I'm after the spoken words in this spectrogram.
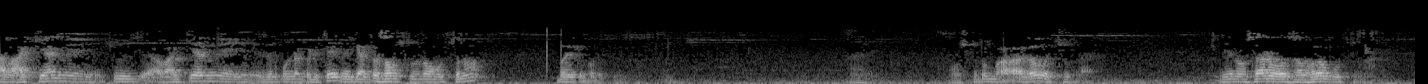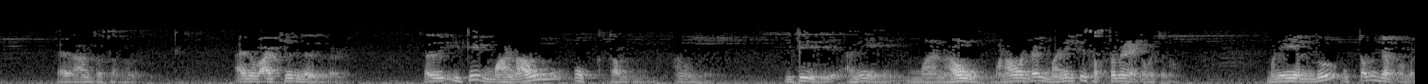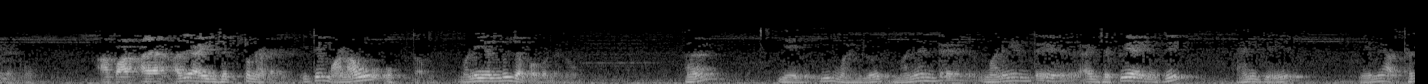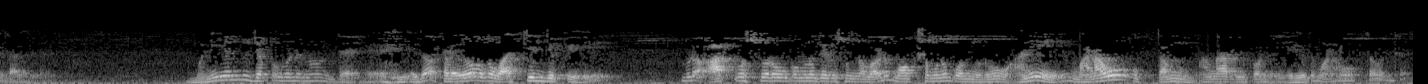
ఆ వాక్యాన్ని చూసి ఆ వాక్యాన్ని ఎదుర్కొండా పెడితే మీకు ఎంత సంస్కృతం వచ్చునో బయటపడుతుంది. సంస్కృతం బాగా వచ్చింది? నేను ఒకసారి ఓ సభలో కూర్చున్నాను వేదాంత సభలో. ఆయన వాక్యం చదివాడు. అది ఇది మనవు ఉక్తం అని ఉంది. ఇది అని మనవు మనవు అంటే మణికి సప్తమే ఏకవచనం. మణి ఎందు ఉక్తం చెప్పబడేది. ఆ పా అది ఆయన చెప్తున్నాడు. ఆయన ఇది మనవు ఉక్తం. మణి ఎందు చెప్పబడేను ఏ ఈ మణిలో మణి అంటే మణి అంటే ఆయన చెప్పి ఆయనకి ఆయనకి ఏమీ అర్థం కాలేదు. మణి ఎందు చెప్పబడిన అంటే ఏదో అక్కడ ఏదో ఒక వాక్యం చెప్పి ఇప్పుడు ఆత్మస్వరూపమును తెలుసున్నవాడు మోక్షమును పొందును అని మనవు ఉక్తం అన్నారనుకోండి ఏమిటి మనవు ఉక్తం అంటే?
